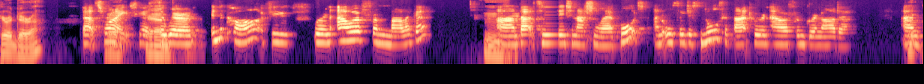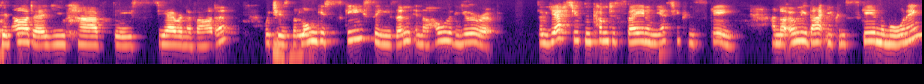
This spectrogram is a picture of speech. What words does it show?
Herradura. That's right. Yeah. Yes. So we're in the car. If you we're an hour from Malaga, mm. and that's an international airport, and also just north of that, we're an hour from Granada. And Granada, you have the Sierra Nevada, which mm. is the longest ski season in the whole of Europe. So, yes, you can come to Spain and yes, you can ski. And not only that, you can ski in the morning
